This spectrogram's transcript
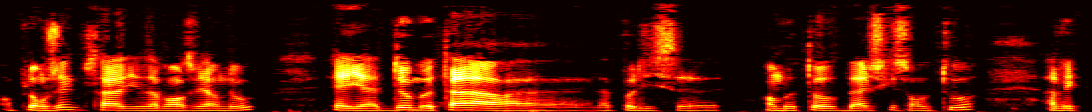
en, plongée, comme ça, ils avancent vers nous. Et il y a deux motards, euh, la police euh, en moto belge qui sont autour, avec,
